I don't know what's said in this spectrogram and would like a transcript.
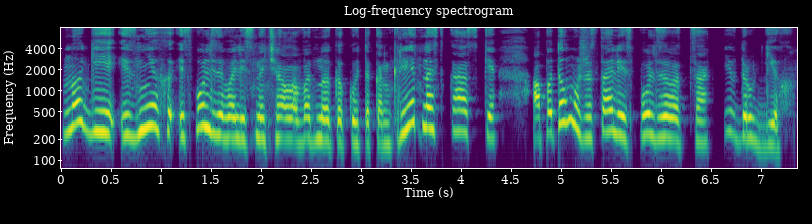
Многие из них использовались сначала в одной какой-то конкретной сказке, а потом уже стали использоваться и в других.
